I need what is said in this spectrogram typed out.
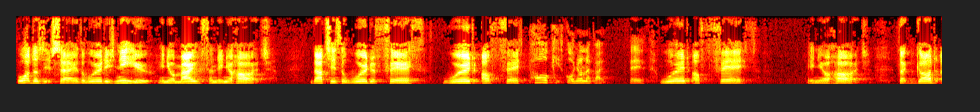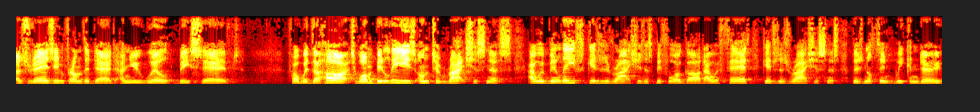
What does it say? The word is near you, in your mouth and in your heart. That is the word of faith. Word of faith. Paul keeps going on about faith. Word of faith in your heart. That God has raised him from the dead and you will be saved. For with the heart one believes unto righteousness. Our belief gives us righteousness before God. Our faith gives us righteousness. There's nothing we can do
